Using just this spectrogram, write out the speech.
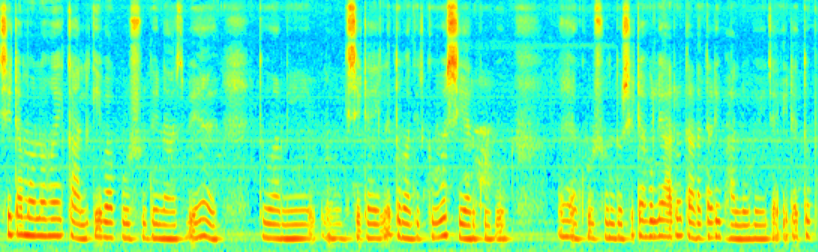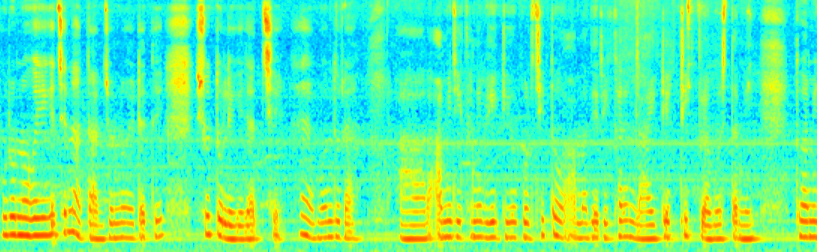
সেটা মনে হয় কালকে বা পরশু দিন আসবে হ্যাঁ। তো আমি সেটা এলে তোমাদেরকেও শেয়ার করব। হ্যাঁ খুব সুন্দর। সেটা হলে আরও তাড়াতাড়ি ভালো হয়ে যায়। এটা তো পুরনো হয়ে গেছে না, তার জন্য এটাতে সুতো লেগে যাচ্ছে। হ্যাঁ বন্ধুরা। আর আমি যেখানে ভিডিও করছি, তো আমাদের এখানে লাইটের ঠিক ব্যবস্থা নেই। তো আমি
